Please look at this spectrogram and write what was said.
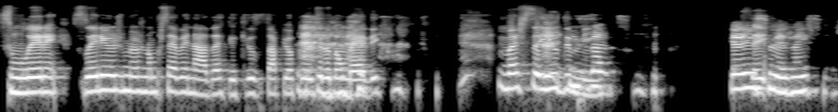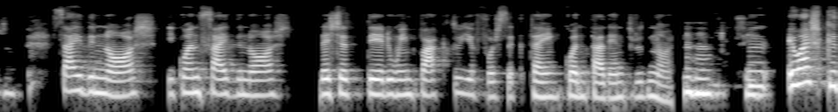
Se me lerem, se lerem os meus não percebem nada, que aquilo está pior que a letra de um médico. Mas saiu de mim. É isso Sai, mesmo, é isso mesmo. Sai de nós e quando sai de nós deixa de ter o impacto e a força que tem quando está dentro de nós. Uhum, hum, Eu acho que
